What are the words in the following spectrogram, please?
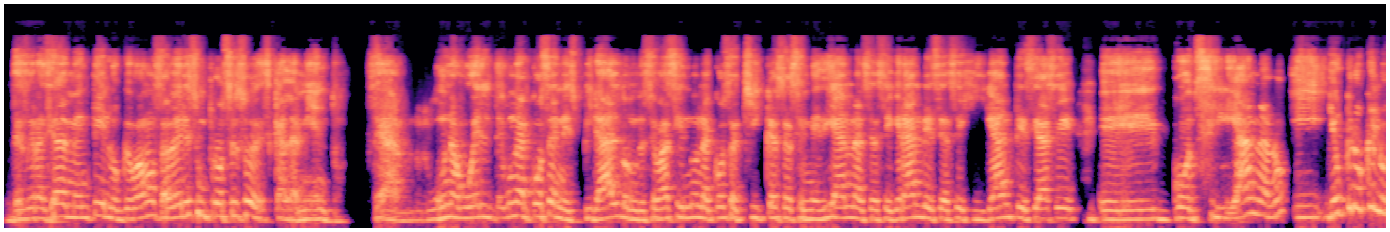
desgraciadamente lo que vamos a ver es un proceso de escalamiento. O sea, una vuelta, una cosa en espiral donde se va haciendo una cosa chica, se hace mediana, se hace grande, se hace gigante, se hace eh, ¿no? Y yo creo que lo,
